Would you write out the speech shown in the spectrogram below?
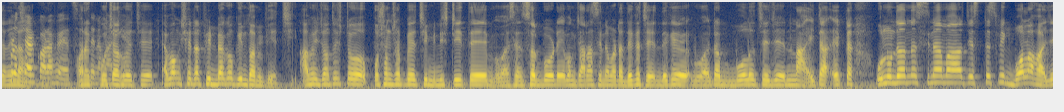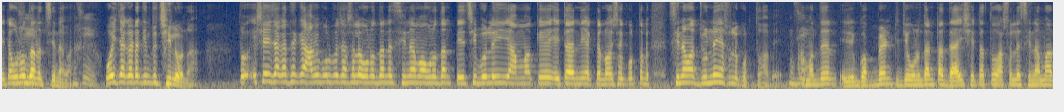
জানি না। প্রচার করা হয়েছে অনেক প্রচার হয়েছে এবং সেটার ফিডব্যাকও কিন্তু আমি পেয়েছি। আমি যথেষ্ট প্রশংসা পেয়েছি মিনিস্ট্রিতে সেন্সর বোর্ডে এবং যারা সিনেমাটা দেখেছে দেখে এটা বলেছে যে না এটা একটা অনুদানের সিনেমা যে স্পেসিফিক বলা হয় যে এটা অনুদানের সিনেমা। ওই জায়গাটা কিন্তু ছিল না। তো সেই জায়গা থেকে আমি বলব যে আসলে অনুদানের সিনেমা অনুদান পেয়েছি বলেই আমাকে এটা নিয়ে একটা নয়সই করতে হবে। সিনেমার জন্যই আসলে করতে হবে। আমাদের গভর্নমেন্ট যে অনুদানটা দেয় সেটা তো আসলে সিনেমার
